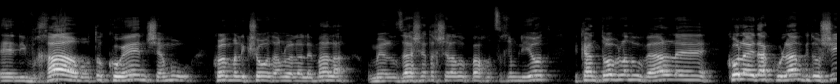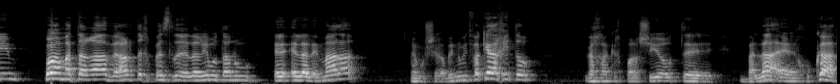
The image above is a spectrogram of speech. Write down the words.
אה, נבחר, מאותו כהן שאמור כל הזמן לקשור אותנו אל הלמעלה. אומר, זה השטח שלנו, פה אנחנו צריכים להיות, וכאן טוב לנו, ועל אה, כל העדה כולם קדושים, פה המטרה, ואל תחפש להרים אותנו אל, אל הלמעלה. ומשה רבינו מתווכח איתו. ואחר כך פרשיות אה, בלה, אה, חוקת,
